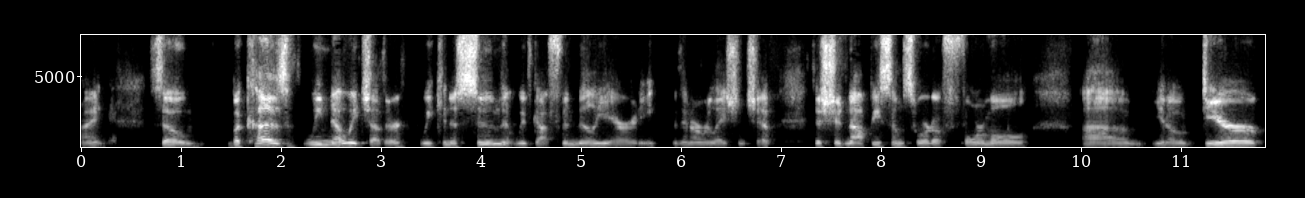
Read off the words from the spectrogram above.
right? So, because we know each other, we can assume that we've got familiarity within our relationship. This should not be some sort of formal, um, you know, dear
